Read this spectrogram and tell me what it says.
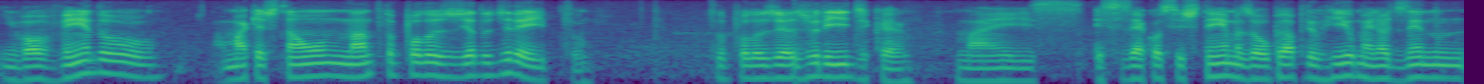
envolvendo uma questão na antropologia do direito, antropologia jurídica, mas esses ecossistemas, ou o próprio rio, melhor dizendo,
